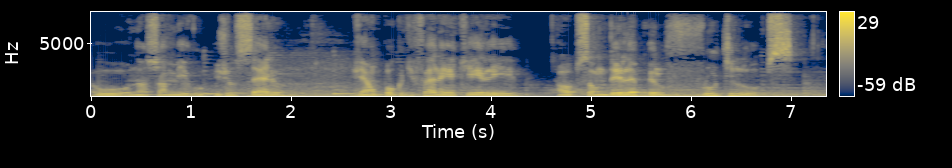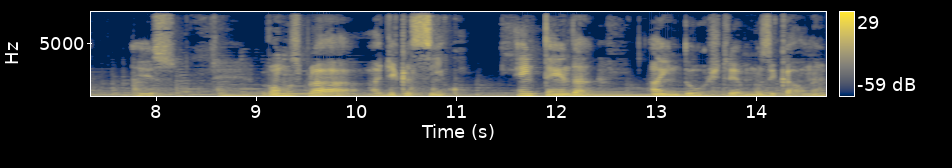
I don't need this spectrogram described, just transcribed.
O nosso amigo Juscelio já é um pouco diferente, ele a opção dele é pelo Fruit Loops. Isso. Vamos para a dica 5 entenda a indústria musical, né?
